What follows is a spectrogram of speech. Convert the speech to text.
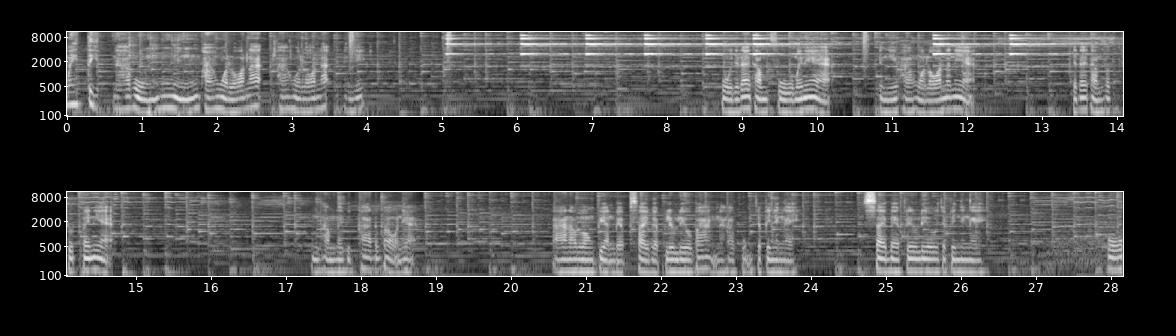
ไม่ติดนะครับผมพาหัวร้อนละพาหัวร้อนละ อย่างนี้โหจะได้ทำฟูไหมเนี่ย อย่างนี้พาหัวร้อนแล้วเนี่ย จะได้ทำสักชุดไหมเนี่ยผมทำอะไรผิดพลาดหรือเปล่าเนี่ย เราลองเปลี่ยนแบบใส่แบบเร็วๆบ้างนะครับ ผมจะเป็นยังไง ใส่แบบเร็วๆจะเป็นยังไง โอ้โห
